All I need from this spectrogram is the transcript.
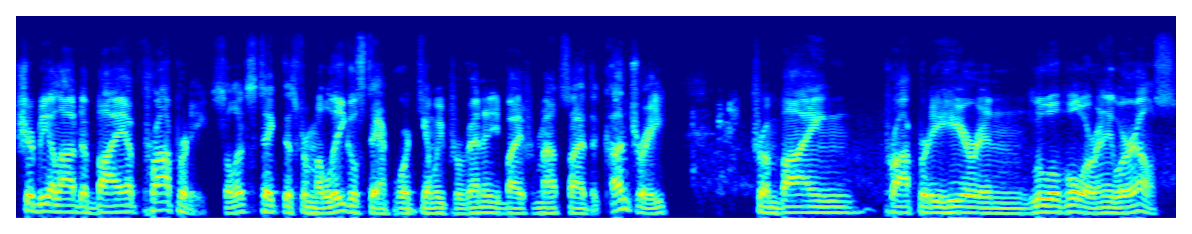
should be allowed to buy a property. So let's take this from a legal standpoint. Can we prevent anybody from outside the country from buying property here in Louisville or anywhere else?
